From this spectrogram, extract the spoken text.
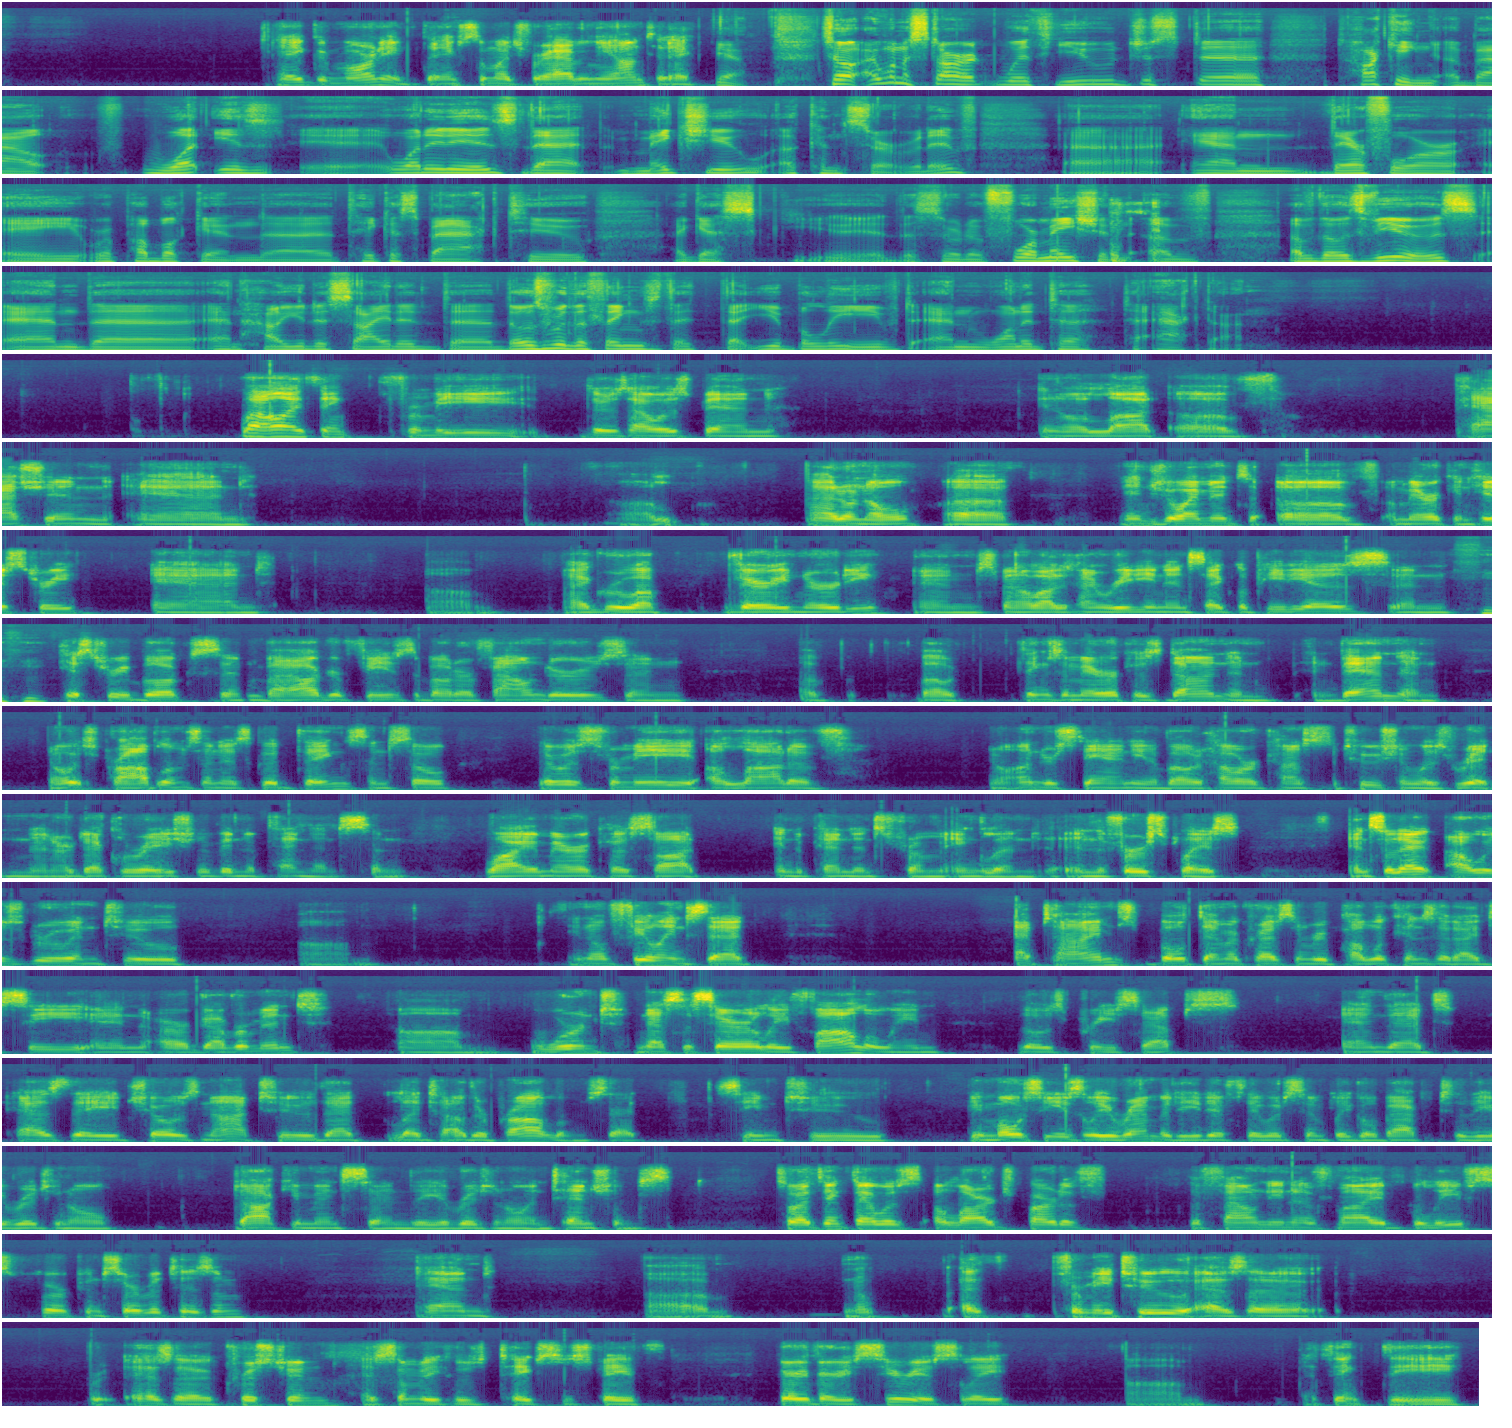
Hey, good morning. Thanks so much for having me on today. Yeah. So I want to start with you just uh, talking about what is uh, what it is that makes you a conservative. Uh, and therefore a Republican. Uh, take us back to, I guess, uh, the sort of formation of of those views and uh, and how you decided those were the things that, that you believed and wanted to to act on. Well, I think for me, there's always been, you know, a lot of passion and uh, I don't know uh, enjoyment of American history, and um, I grew up very nerdy and spent a lot of time reading encyclopedias and history books and biographies about our founders and about things America's done and, and been and know its problems and its good things. And so there was for me a lot of you know understanding about how our Constitution was written and our Declaration of Independence and why America sought independence from England in the first place. And so that always grew into um, you know feelings that at times both Democrats and Republicans that I'd see in our government um, weren't necessarily following those precepts and that as they chose not to, that led to other problems that seemed to be most easily remedied if they would simply go back to the original documents and the original intentions. So I think that was a large part of the founding of my beliefs for conservatism. And, um, you know, for me too, as a as a Christian, as somebody who takes his faith very, very seriously, um, I think the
